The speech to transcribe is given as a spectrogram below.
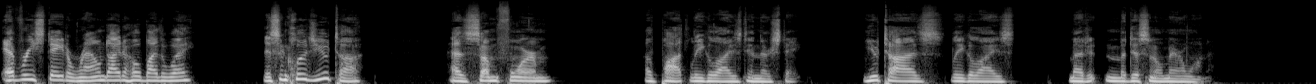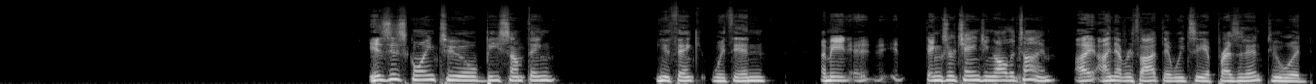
Every state around Idaho, by the way, this includes Utah, has some form of pot legalized in their state. Utah has legalized med- medicinal marijuana. Is this going to be something you think within? I mean, it, it, things are changing all the time. I, I never thought that we'd see a president who would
